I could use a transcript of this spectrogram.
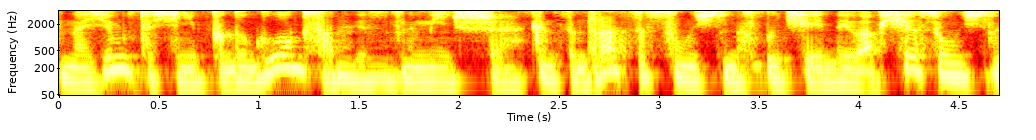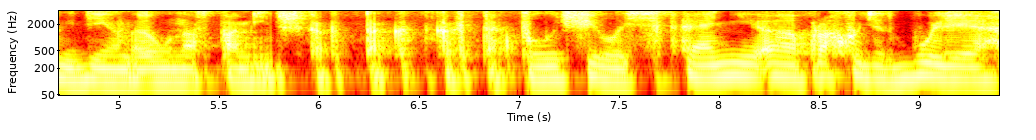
на Землю, то есть они под углом, соответственно, меньше концентрация солнечных лучей, да и вообще солнечных дней у нас поменьше, как так, как так получилось. И они э, проходят более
